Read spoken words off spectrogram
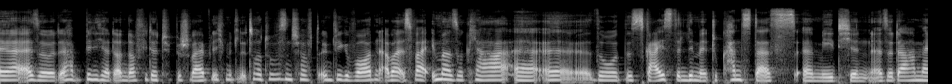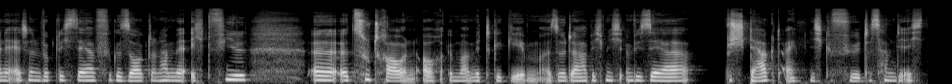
äh, also da bin ich ja dann doch wieder typisch weiblich mit Literaturwissenschaft irgendwie geworden, aber es war immer so klar, äh, äh, so the sky's the limit, du kannst das äh, Mädchen. Also da haben meine Eltern wirklich sehr für gesorgt und haben mir echt viel äh, Zutrauen auch immer mitgegeben. Also da habe ich mich irgendwie sehr bestärkt eigentlich gefühlt. Das haben die echt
